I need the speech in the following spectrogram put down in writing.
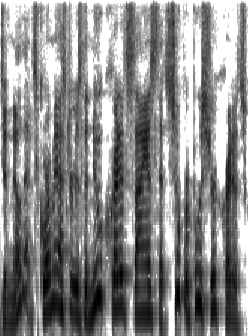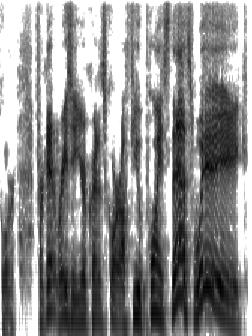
didn't know that. Scoremaster is the new credit science that super boosts your credit score. Forget raising your credit score a few points. That's weak.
